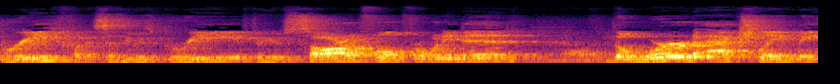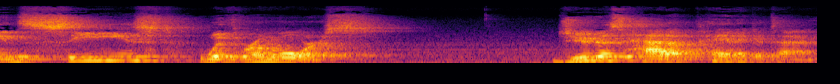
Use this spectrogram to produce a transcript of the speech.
grief, when it says he was grieved or he was sorrowful for what he did, the word actually means seized with remorse. Judas had a panic attack.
